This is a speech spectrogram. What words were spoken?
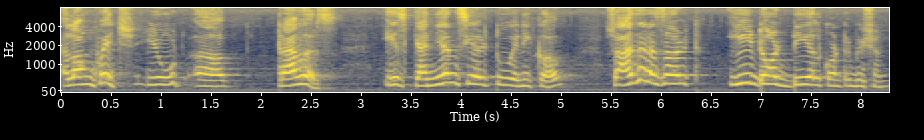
along which you uh, traverse is tangential to any curve. So, as a result E dot d l contribution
